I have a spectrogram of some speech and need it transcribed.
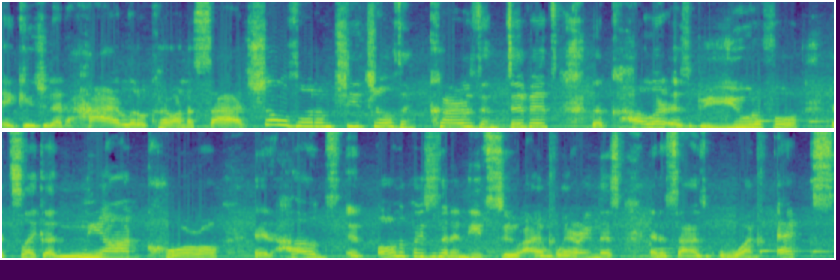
it gives you that high little cut on the side, shows all them chichos and curves and divots. The color is beautiful. It's like a neon coral. It hugs in all the places that it needs to. I am wearing this in a size 1X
